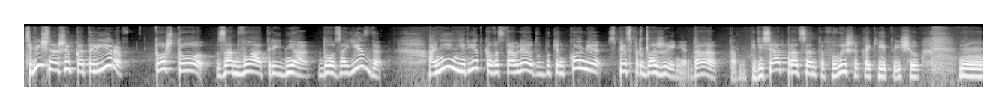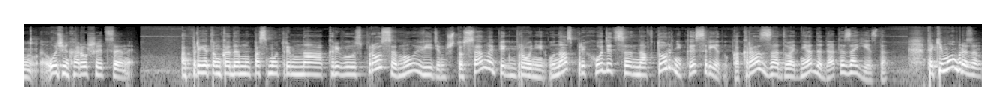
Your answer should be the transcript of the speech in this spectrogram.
Типичная ошибка ательеров – то, что за 2-3 дня до заезда – они нередко выставляют в Booking.com спецпредложения, да, там 50%, выше какие-то еще очень хорошие цены. А при этом, когда мы посмотрим на кривую спроса, мы увидим, что самый пик брони у нас приходится на вторник и среду, как раз за два дня до даты заезда. Таким образом,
